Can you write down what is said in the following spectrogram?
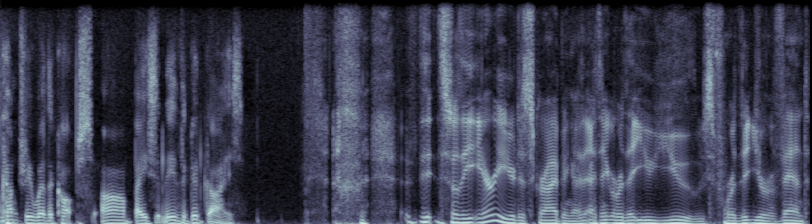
country where the cops are basically the good guys. so the area you're describing, I think, or that you use for the, your event,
